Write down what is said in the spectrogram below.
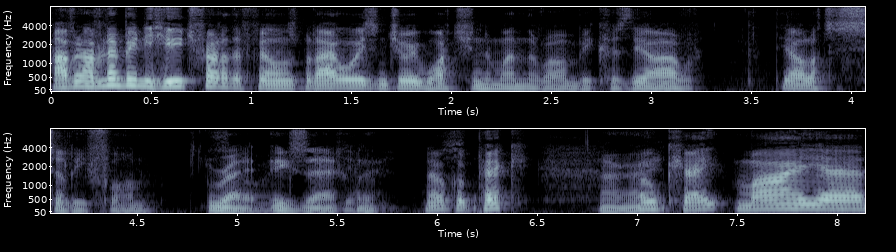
I've I've never been a huge fan of the films, but I always enjoy watching them when they're on because they are they are lots of silly fun. Right, So, exactly. yeah. No good pick. All right. Okay, my uh,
